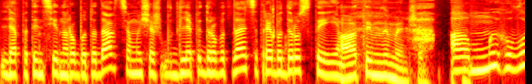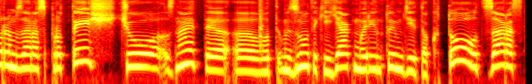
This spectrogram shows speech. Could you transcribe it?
для потенційного роботодавця. Ми ще ж для підроботодавця треба дорости їм. А тим не менше. А ми говоримо зараз про те, що знаєте, е, от знов таки, як ми орієнтуємо діток, хто от зараз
